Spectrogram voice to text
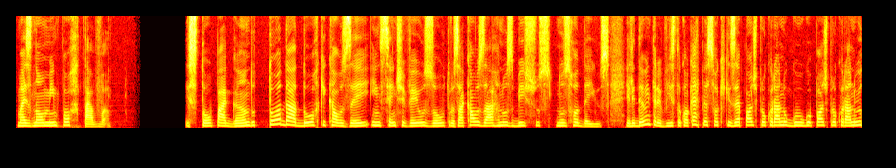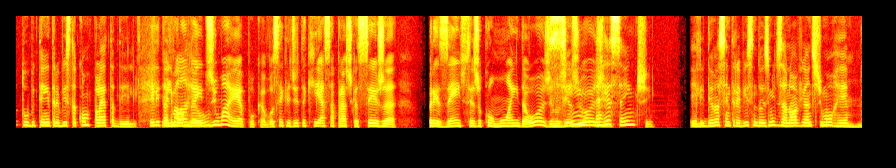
mas não me importava. Estou pagando toda a dor que causei e incentivei os outros a causar nos bichos, nos rodeios. Ele deu entrevista, qualquer pessoa que quiser pode procurar no Google, pode procurar no YouTube, tem a entrevista completa dele. Ele está falando morreu... aí de uma época. Você acredita que essa prática seja presente, seja comum ainda hoje, nos Sim, dias de hoje? É recente. Ele deu essa entrevista em 2019, antes de morrer. Uhum.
